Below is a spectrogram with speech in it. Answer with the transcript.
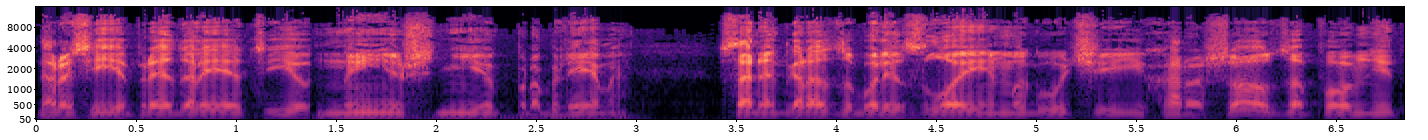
Россия преодолеет ее нынешние проблемы — станет гораздо более злой и могучей и хорошо запомнит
